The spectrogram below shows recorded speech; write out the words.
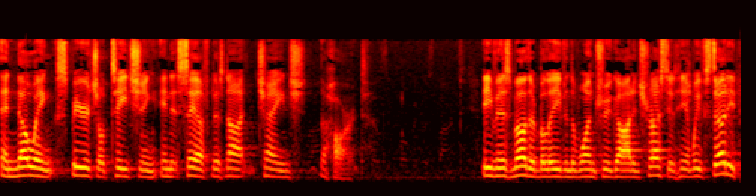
and knowing spiritual teaching in itself does not change the heart. Even his mother believed in the one true God and trusted him. We've studied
